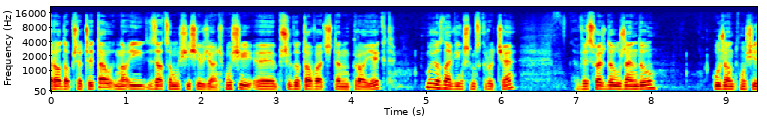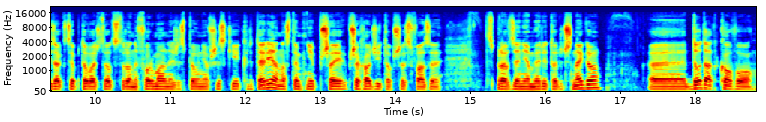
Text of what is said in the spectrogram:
RODO przeczytał, no i za co musi się wziąć? Musi y, przygotować ten projekt, mówiąc w największym skrócie, wysłać do urzędu. Urząd musi zaakceptować to od strony formalnej, że spełnia wszystkie kryteria, następnie prze, przechodzi to przez fazę sprawdzenia merytorycznego. E, dodatkowo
